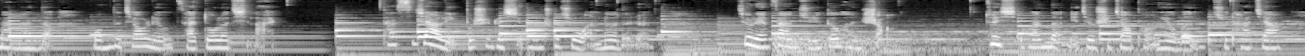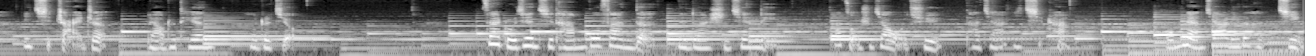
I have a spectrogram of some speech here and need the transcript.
慢慢的，我们的交流才多了起来。他私下里不是个喜欢出去玩乐的人，就连饭局都很少。最喜欢的也就是叫朋友们去他家，一起宅着，聊着天，喝着酒。在《古剑奇谭》播放的那段时间里，他总是叫我去他家一起看。我们两家离得很近，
